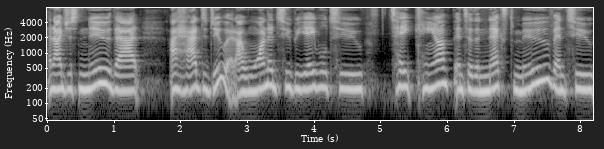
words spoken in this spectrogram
And I just knew that I had to do it. I wanted to be able to take camp into the next move and to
